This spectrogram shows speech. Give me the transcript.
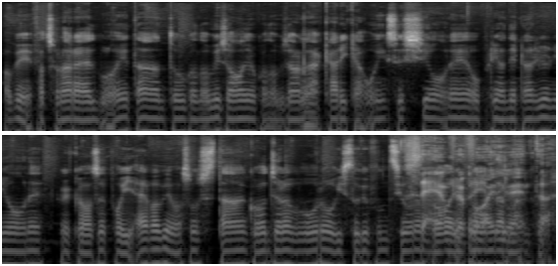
vabbè, faccio una Red Bull ogni tanto, quando ho bisogno, quando ho bisogno della carica o in sessione o prima di una riunione, qualcosa. Poi, eh vabbè, ma sono stanco, oggi lavoro, ho visto che funziona, Sempre poi diventa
